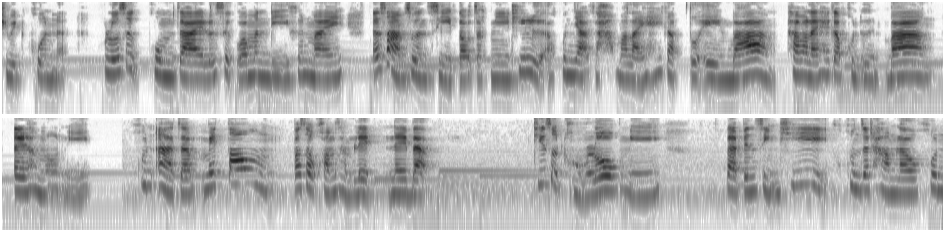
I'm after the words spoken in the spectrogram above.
ชีวิตคุณอะคุณรู้สึกภูมิใจรู้สึกว่ามันดีขึ้นไหม แล้ว3ส่วน4ต่อจากนี้ที่เหลือคุณอยากจะทำอะไรให้กับตัวเองบ้างทำอะไรให้กับคนอื่นบ้างอะไรทำนองนี้ คุณอาจจะไม่ต้องประสบความสำเร็จในแบบที่สุดของโลกนี้ แต่เป็นสิ่งที่คุณจะทำแล้วคุณ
